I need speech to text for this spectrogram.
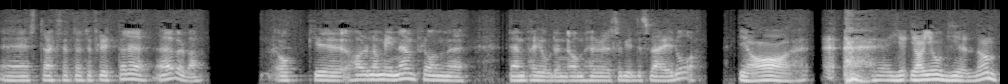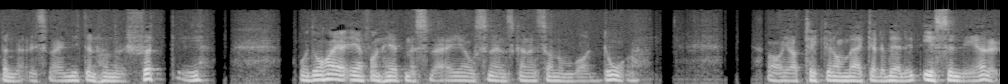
eh, strax efter att du flyttade över va? Och eh, har du några minnen från eh, den perioden om hur det såg ut i Sverige då? Ja, jag gjorde jullampen där i Sverige 1970. Och då har jag erfarenhet med Sverige och svenskarna som de var då. Ja, jag tycker de verkade väldigt isolerade.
